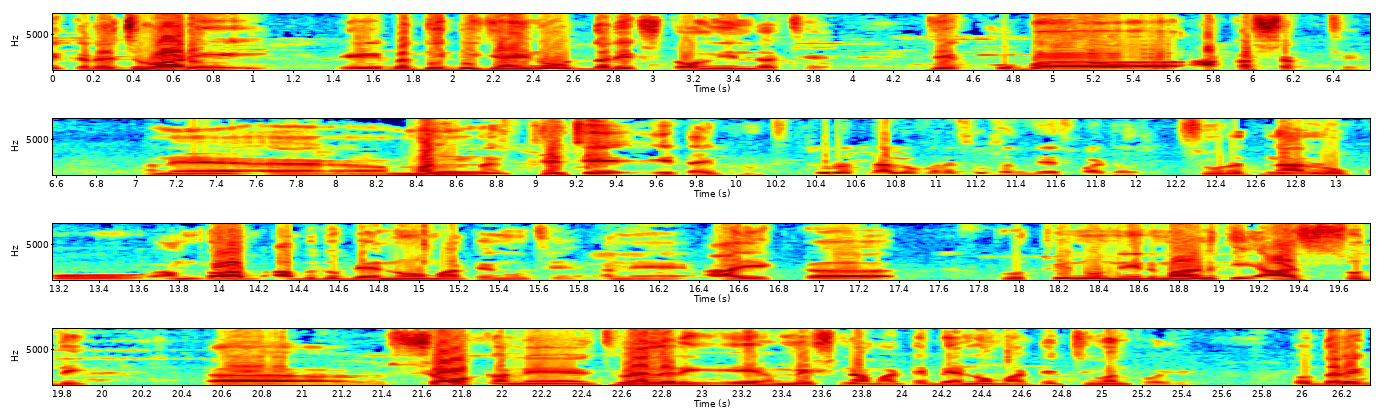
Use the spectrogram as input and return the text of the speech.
એક રજવાડી એ બધી ડિઝાઇનો દરેક સ્ટોલની અંદર છે, જે ખૂબ આકર્ષક છે. અને મન ખેંચે એ ટાઈપનું છે. સુરતના લોકોને શું સંદેશ પાઠવશો? સુરતના લોકો આમ તો આ બધું બહેનો માટેનું છે અને આ એક પૃથ્વીનું નિર્માણથી આજ સુધી શોખ અને જ્વેલરી એ હંમેશના માટે બહેનો માટે જીવંત હોય છે. તો દરેક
